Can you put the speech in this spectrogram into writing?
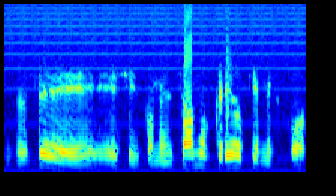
Entonces, es decir, comenzamos creo que mejor.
